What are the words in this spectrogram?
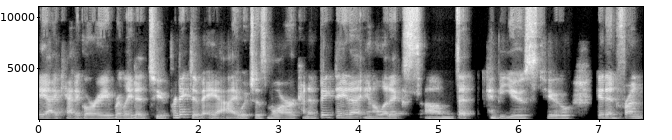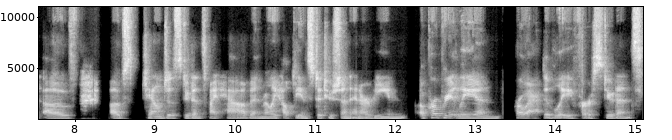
AI category related to predictive AI, which is more kind of big data analytics um, that can be used to get in front of, of challenges students might have and really help the institution intervene appropriately and proactively for students.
